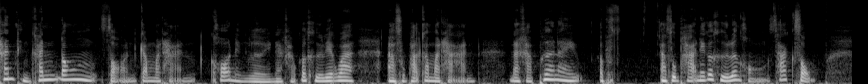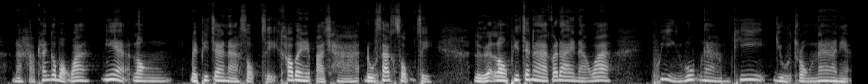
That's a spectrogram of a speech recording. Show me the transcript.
ท่านถึงขั้นต้องสอนกรรมฐานข้อหนึ่งเลยนะครับ ก็คือเรียกว่าอสุภกรรมฐานนะครับเพื่ออะไรอสุภะนี่ก็คือเรื่องของซากศพนะครับ ท่านก็บอกว่าเนี่ยลองไปพิจารณาศพสิเข้าไปในป่าช้าดูซากศพสิ หรือลองพิจารณาก็ได้นะว่า ผู้หญิงรูปงามที่อยู่ตรงหน้าเนี่ย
